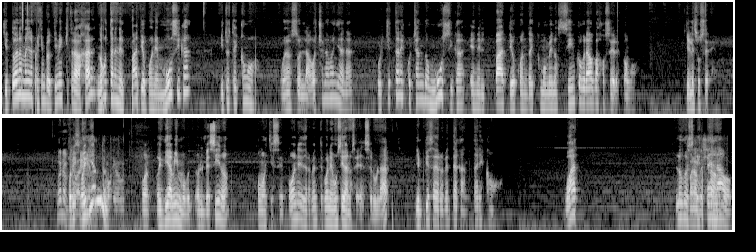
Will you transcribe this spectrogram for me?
que todas las mañanas, por ejemplo, tienen que trabajar, no están en el patio, ponen música, y tú estás como, bueno, son las 8 de la mañana, ¿por qué están escuchando música en el patio cuando hay como menos 5 grados bajo cero? Es como, ¿qué le sucede? Bueno, Por pero- eso- hoy día mismo. Bueno, hoy día mismo, el vecino, como que se pone y de repente pone música, no sé, en el celular, y empieza de repente a cantar, es como, ¿what? Loco, Bueno, está vecino. helado,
